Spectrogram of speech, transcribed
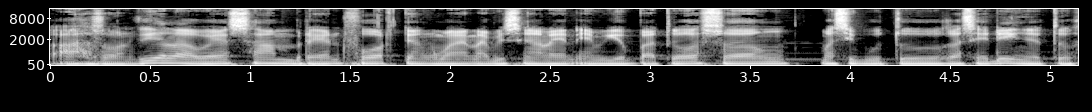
Aston Villa, West Ham, Brentford yang kemarin habis ngalahin MU 4-0 masih butuh Kasade nggak tuh?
